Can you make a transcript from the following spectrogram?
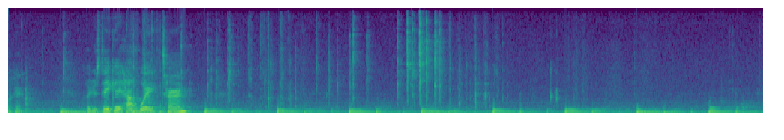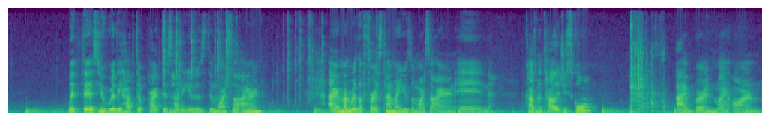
Okay. So just take it halfway, turn, with this, you really have to practice how to use the Marcel iron. I remember the first time I used the Marcel iron in cosmetology school. I burned my arm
